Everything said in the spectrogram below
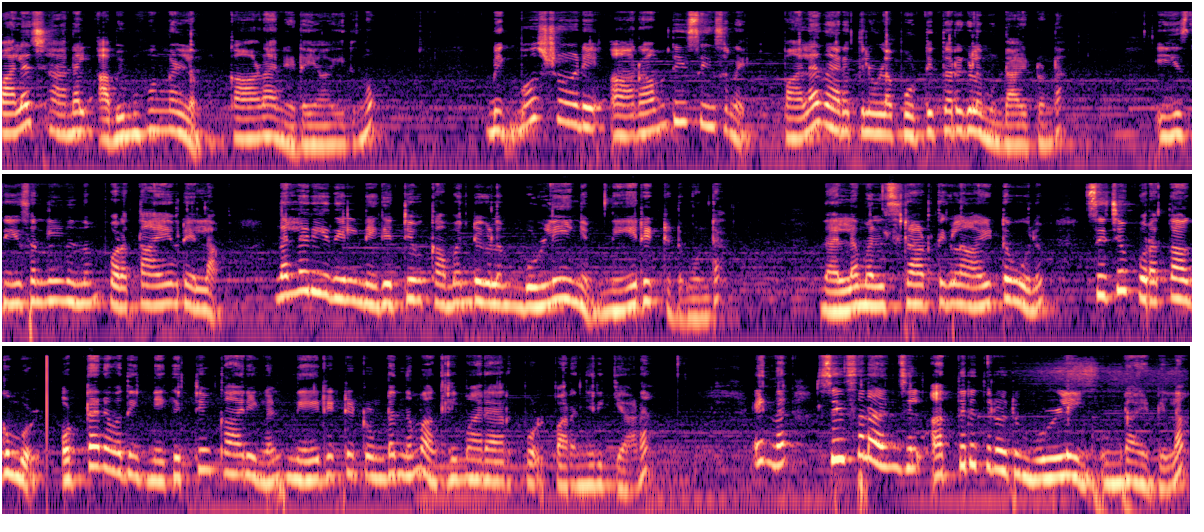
പല ചാനൽ അഭിമുഖങ്ങളിലും കാണാനിടയായിരുന്നു. ബിഗ് ബോസ് ഷോയുടെ ആറാമത്തെ സീസണിൽ പലതരത്തിലുള്ള പൊട്ടിത്തെറികളും ഉണ്ടായിട്ടുണ്ട്. ഈ സീസണിൽ നിന്നും പുറത്തായവരെല്ലാം നല്ല രീതിയിൽ നെഗറ്റീവ് കമന്റുകളും ബുള്ളിയിങ്ങും നേരിട്ടിട്ടുമുണ്ട്. നല്ല മത്സരാർത്ഥികളായിട്ട് പോലും സിജു പുറത്താകുമ്പോൾ ഒട്ടനവധി നെഗറ്റീവ് കാര്യങ്ങൾ നേരിട്ടിട്ടുണ്ടെന്നും അഖിൽമാരാർ ഇപ്പോൾ പറഞ്ഞിരിക്കുകയാണ്. എന്നാൽ സീസൺ അഞ്ചിൽ അത്തരത്തിലൊരു മുള്ളിയും ഉണ്ടായിട്ടില്ല.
